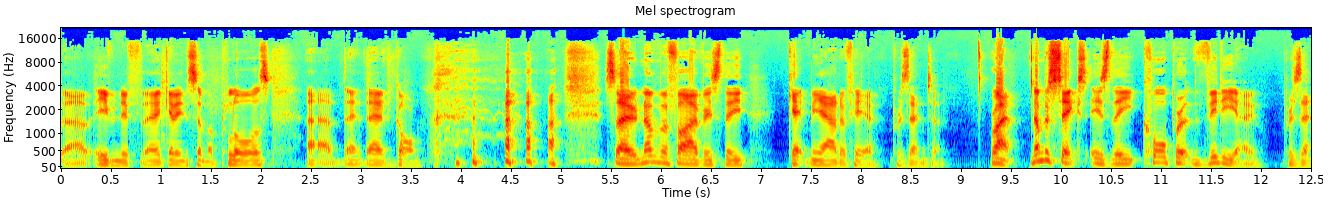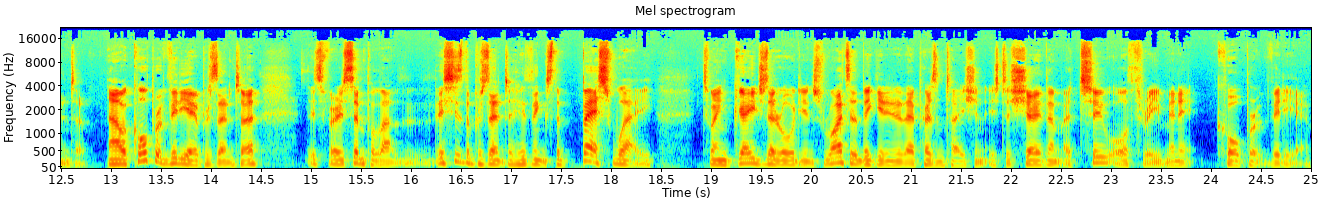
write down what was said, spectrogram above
Uh, even if they're getting some applause, uh, they're, they've gone. so, number five is the get me out of here presenter. Right, number six is the corporate video presenter. Now, a corporate video presenter, it's very simple. This is the presenter who thinks the best way to engage their audience right at the beginning of their presentation is to show them a two or three minute corporate video.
